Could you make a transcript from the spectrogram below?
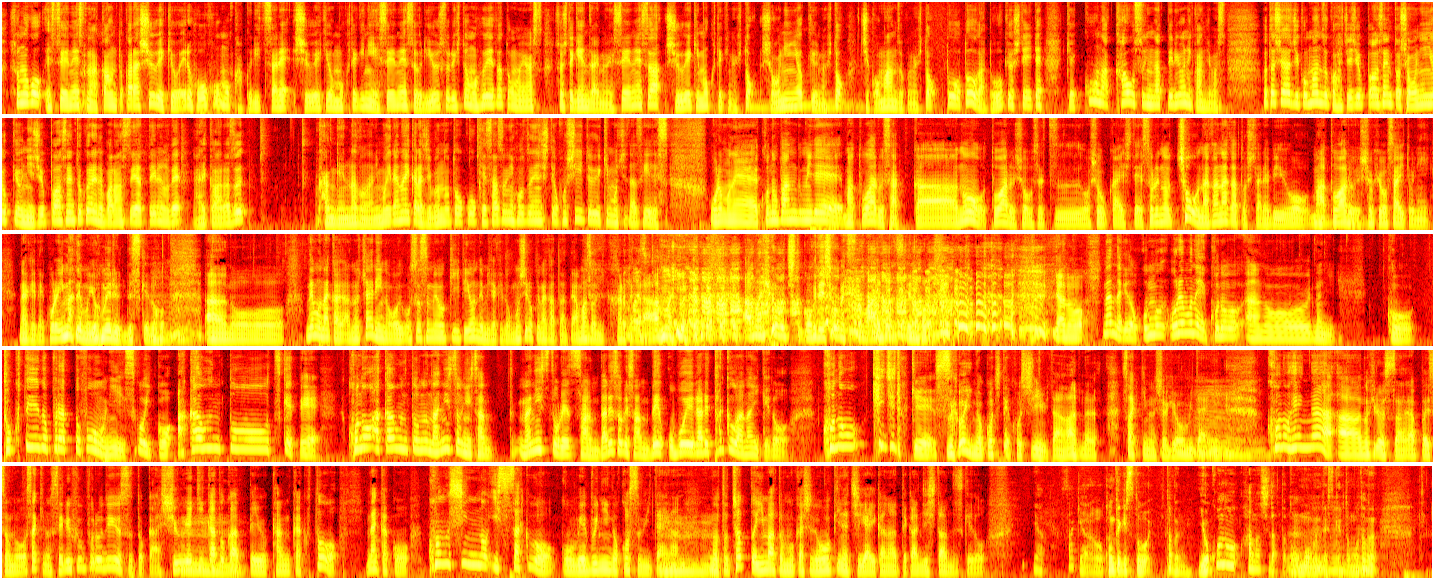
その後、SNS のアカウントから収益を得る方法も確立され、収益を目的に SNS を利用する人も増えたと思います。そして現在の SNS は収益目的の人、承認欲求の人、自己満足の人、等々が同居していて、結構なカオスになっているように感じます。私は自己満足80%、承認欲求20%くらいのバランスでやっているので、相変わらず、還元など何もいらないから自分の投稿を消さずに保全してほしいという気持ちだけです。俺もね、この番組で、まあ、とある作家のとある小説を紹介して、それの超長々としたレビューを、まあ、とある書評サイトに投げて、これ今でも読めるんですけど、あのーでもなんか、あの、チャーリーのおすすめを聞いて読んでみたけど、面白くなかったって Amazon に書かれたから、あんまり、あんまりちょっとここで紹介するのもあれなんですけど、いや、あの、なんだけど、俺もね、この、あの、何、こう、特定のプラットフォームにすごいこうアカウントをつけて、このアカウントの何それさん、何それさん、誰それさんで覚えられたくはないけど、この記事だけすごい残してほしいみたいなあるのよさっきの書評みたいに。この辺が、あの、広瀬さん、やっぱりその、さっきのセルフプロデュースとか収益化とかっていう感覚と、なんかこう、渾身の一作をこうウェブに残すみたいなのと、ちょっと今と昔の大きな違いかなって感じしたんですけど、さっきあのコンテキスト多分横の話だったと思うんですけれども多分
